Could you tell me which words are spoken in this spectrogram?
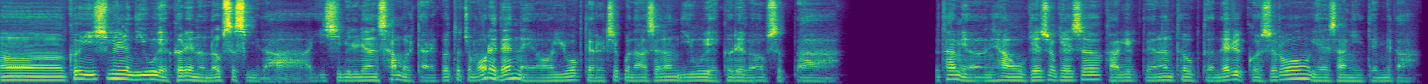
어, 그 21년 이후에 거래는 없었습니다. 21년 3월 달에 그것도 좀 오래됐네요. 6억대를 찍고 나서는 이후에 거래가 없었다. 그렇다면 향후 계속해서 가격대는 더욱더 내릴 것으로 예상이 됩니다.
